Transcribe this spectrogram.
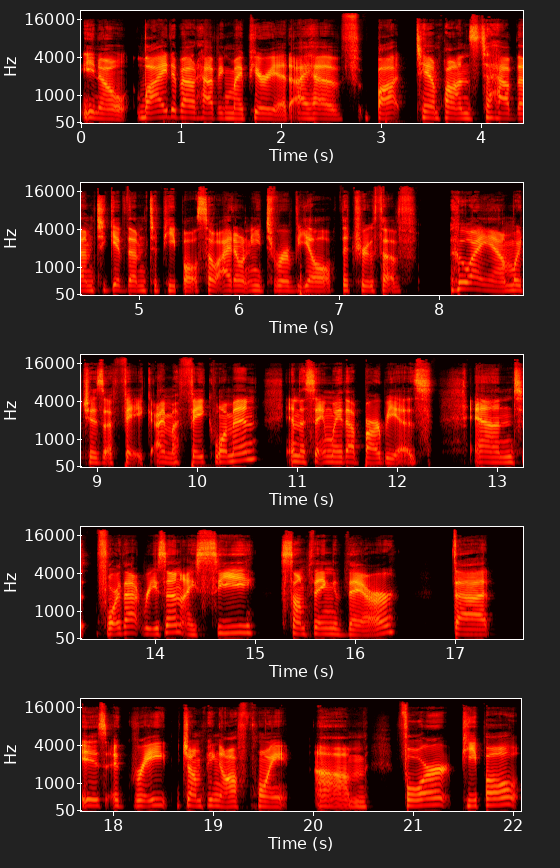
you know, lied about having my period. I have bought tampons to have them to give them to people. So I don't need to reveal the truth of who I am, which is a fake. I'm a fake woman in the same way that Barbie is. And for that reason, I see something there that is a great jumping off point um, for people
